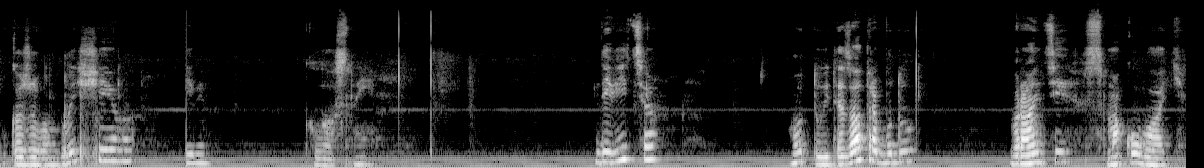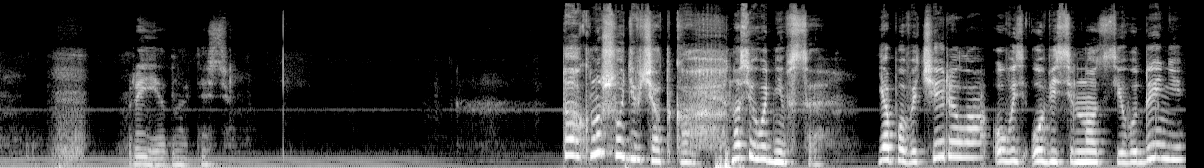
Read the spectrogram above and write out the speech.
Покажу вам ближче його. Класний. Дивіться, готуйте. Завтра буду вранці смакувати. Приєднуйтесь. Так, ну що, дівчатка, на сьогодні все. Я повечеряла о 18 годині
